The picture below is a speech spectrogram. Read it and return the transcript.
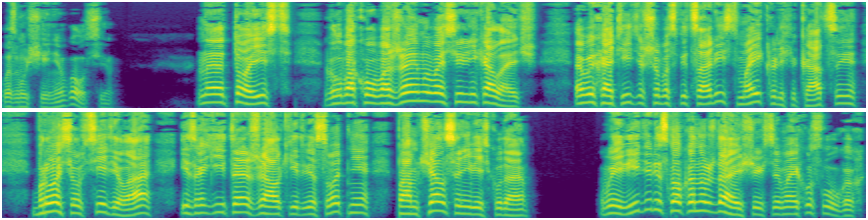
возмущением в голосе. Э, то есть, глубоко уважаемый Василий Николаевич, вы хотите, чтобы специалист моей квалификации бросил все дела и за какие-то жалкие две сотни помчался не весь куда? Вы видели, сколько нуждающихся в моих услугах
